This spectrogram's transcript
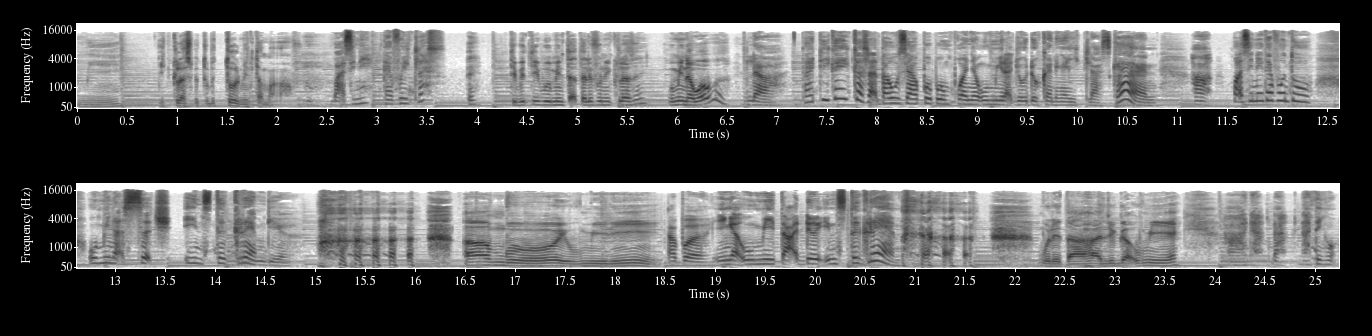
Umi Ikhlas betul-betul minta maaf Hmm, Bak sini, telefon ikhlas. Eh, tiba-tiba minta telefon ikhlas ni Umi nak buat apa? Lah, tadi kan Ikhlas nak tahu siapa perempuan yang Umi nak jodohkan dengan Ikhlas kan? Ha, mak sini telefon tu. Umi nak search Instagram dia. Amboi Umi ni Apa? Ingat Umi tak ada Instagram? Boleh tahan juga Umi eh ha, dah, dah tengok.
